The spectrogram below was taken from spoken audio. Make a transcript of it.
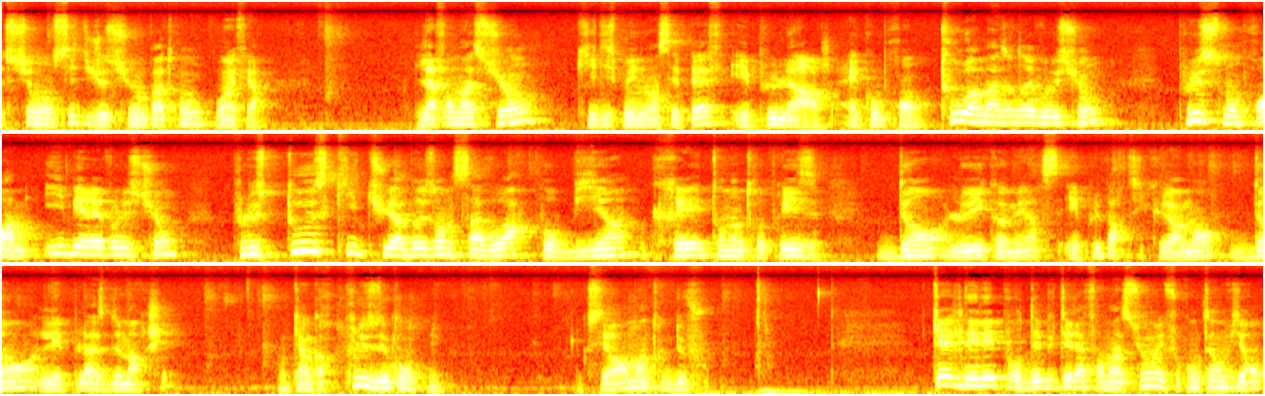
sur mon site je suis mon patron.fr La formation qui est disponible en CPF est plus large. Elle comprend tout Amazon Révolution, plus mon programme eBay Révolution, plus tout ce que tu as besoin de savoir pour bien créer ton entreprise dans le e-commerce et plus particulièrement dans les places de marché. Donc il y a encore plus de contenu. C'est vraiment un truc de fou. Quel délai pour débuter la formation? Il faut compter environ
